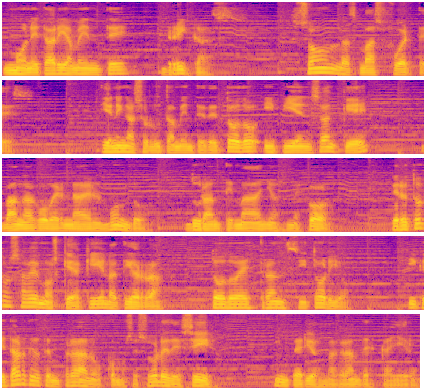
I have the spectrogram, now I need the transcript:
monetariamente ricas. Son las más fuertes. Tienen absolutamente de todo y piensan que van a gobernar el mundo durante más años mejor. Pero todos sabemos que aquí en la Tierra todo es transitorio y que tarde o temprano, como se suele decir, imperios más grandes cayeron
